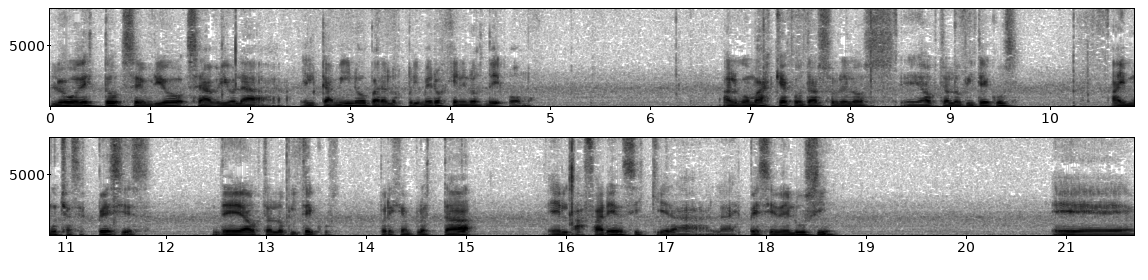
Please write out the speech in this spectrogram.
Luego de esto se abrió, se abrió el camino para los primeros géneros de Homo. Algo más que acotar sobre los eh, Australopithecus. Hay muchas especies de Australopithecus. Por ejemplo está el Afarensis, que era la especie de Lucy. Eh,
